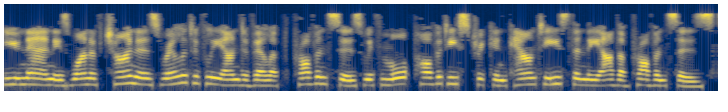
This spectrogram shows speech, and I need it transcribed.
Yunnan is one of China's relatively undeveloped provinces with more poverty-stricken counties than the other provinces.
